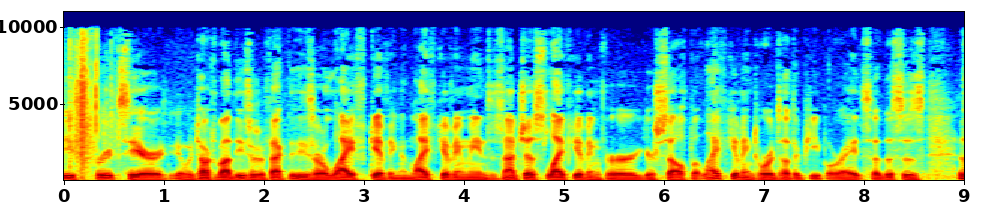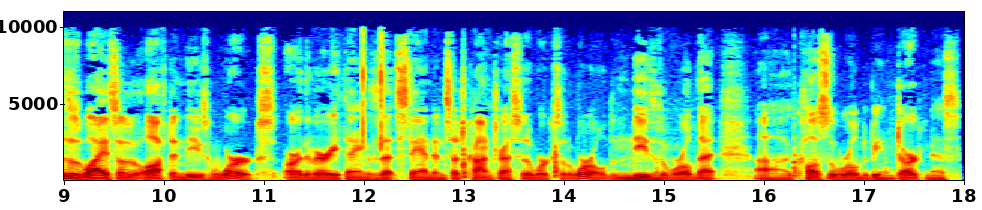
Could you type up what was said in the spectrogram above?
these fruits here. You know, we talked about these are the fact that these are life giving, and life giving means it's not just life giving for yourself, but life giving towards other people, right? So this is this is why so often these works are the very things that stand in such contrast to the works of the world, and these are the world that uh, cause the world to be in darkness.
